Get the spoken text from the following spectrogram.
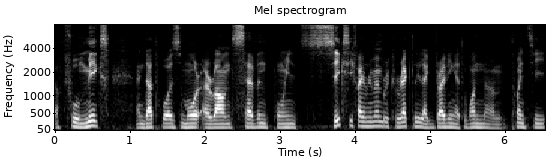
a full mix, and that was more around 7.6 if I remember correctly, like driving at 120, um,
